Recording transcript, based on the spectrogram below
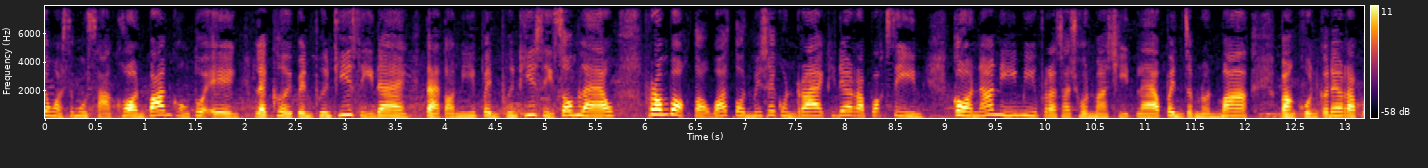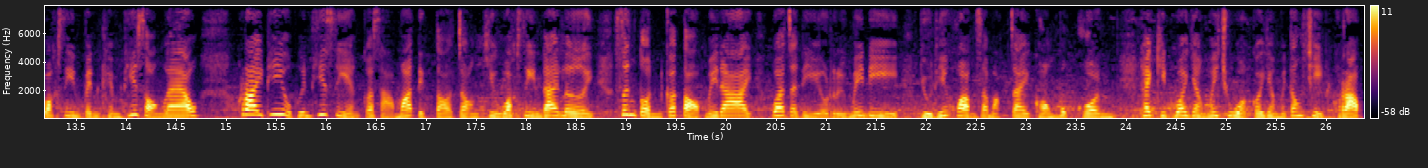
จังหวัดสมุทรสาครบ้านของตัวเอง และเคยเป็นพื้นที่สีแดง แต่ตอนนี้เป็นพื้นที่สีส้มแล้ว พร้อมบอกต่อว่าตนไม่ใช่คนแรกที่ได้รับวัคซีน ก่อนหน้านี้มีประชาชนนมาฉีดแล้วเป็นจำนวนมาก บางคนก็ได้รับวัคซีนเป็นเข็มที่ 2 แล้ว ใครที่อยู่พื้นที่เสี่ยงก็สามารถติดต่อจองคิววัคซีนได้เลย ซึ่งตนก็ตอบไม่ได้ว่าจะดีหรือไม่ดี อยู่ที่ความสมัครใจของบุคคล ถ้าคิดว่ายังไม่ชัวร์ก็ยังไม่ต้องฉีดครับ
